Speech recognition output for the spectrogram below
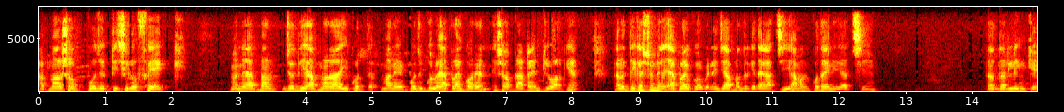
আপনার সব প্রজেক্টই ছিল ফেক মানে আপনার যদি আপনারা ই করতে মানে প্রজেক্টগুলো অ্যাপ্লাই করেন, এসব ডাটা এন্ট্রি ওয়ার্কে তাহলে দেখে শুনে অ্যাপ্লাই করবেন। এই যে আপনাদেরকে দেখাচ্ছি, আমাকে কোথায় নিয়ে যাচ্ছে? তাদের লিংকে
